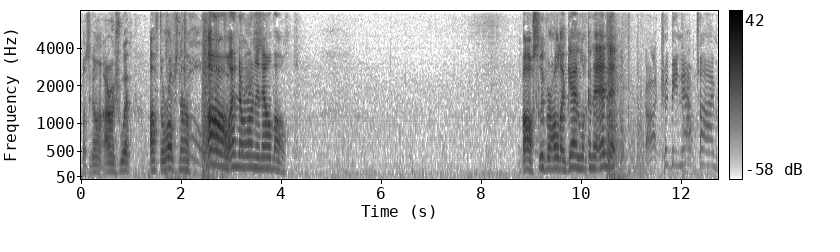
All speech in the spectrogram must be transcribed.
What's going? Irish whip. Off the ropes now. Oh, and a running elbow. Oh, sleeper hold again, looking to end it. Uh, could be nap time.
